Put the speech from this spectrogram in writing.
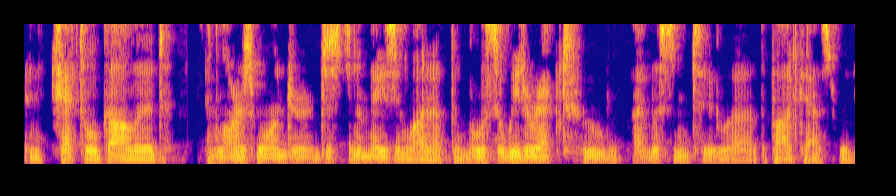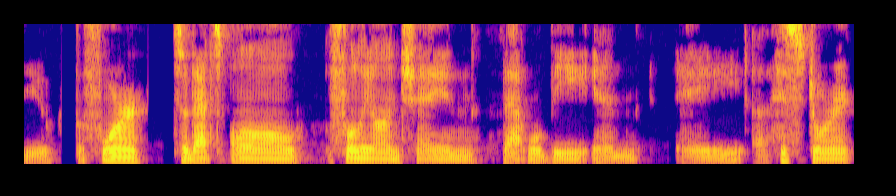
and Kjetil Golid and Lars Wander, just an amazing lineup, and Melissa Wiederrecht, who I listened to uh, the podcast with you before. So that's all fully on chain. That will be in a, a historic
